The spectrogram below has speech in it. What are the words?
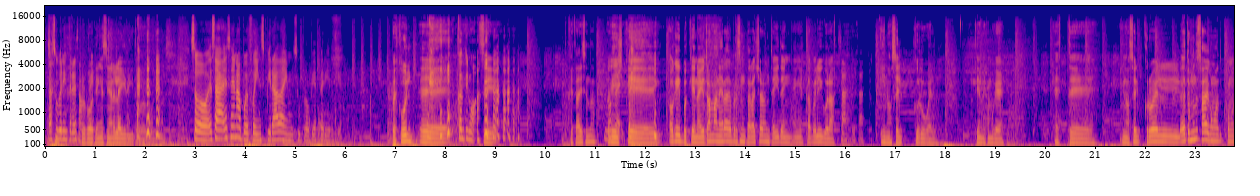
Está súper interesante. Pero que enseñar el ID todo. So, esa escena pues fue inspirada en su propia experiencia. Pues cool. Eh, Continúa. sí. ¿Qué estás diciendo? No ok, sé. que, ok, porque no hay otra manera de presentar a Sharon Tate en, en esta película Exacto, exacto. y no ser cruel. ¿Entiendes? Como que. Este. Y No ser cruel. eh, todo el mundo sabe cómo, cómo,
